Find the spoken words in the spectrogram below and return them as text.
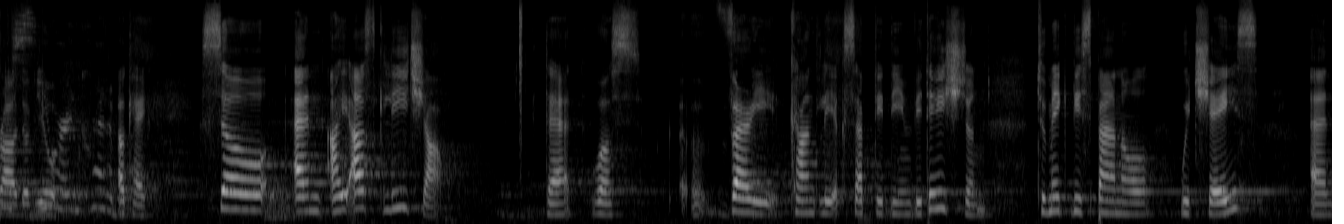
proud of you. You are incredible. Okay, so, and I asked Licia, that was very kindly accepted the invitation to make this panel with Chase and,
